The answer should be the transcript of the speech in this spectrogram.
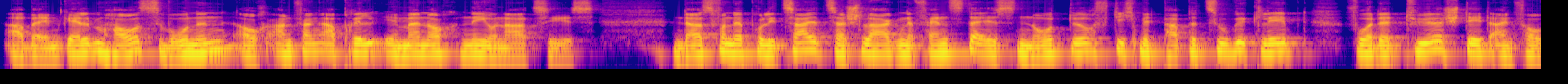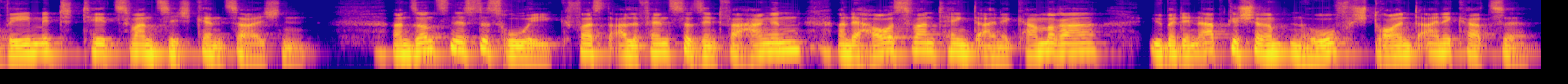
Aber im Gelben Haus wohnen auch Anfang April immer noch Neonazis. Das von der Polizei zerschlagene Fenster ist notdürftig mit Pappe zugeklebt. Vor der Tür steht ein VW mit T20-Kennzeichen. Ansonsten ist es ruhig. Fast alle Fenster sind verhangen. An der Hauswand hängt eine Kamera. Über den abgeschirmten Hof streunt eine Katze.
